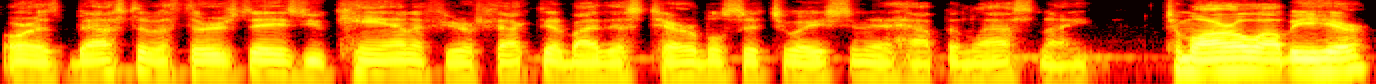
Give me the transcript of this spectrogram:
or as best of a Thursday as you can if you're affected by this terrible situation that happened last night. Tomorrow I'll be here.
